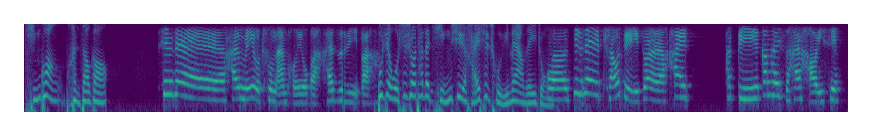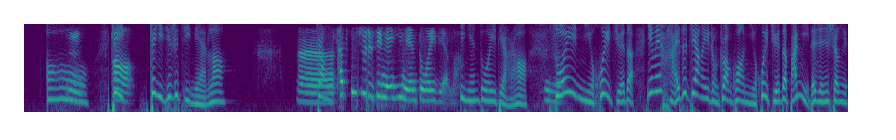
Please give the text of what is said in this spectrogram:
情况很糟糕。现在还没有处男朋友吧，还自己吧。不是，我是说他的情绪还是处于那样的一种呃，现在调解一段还，还比刚开始还好一些。哦嗯，这哦这已经是几年了，嗯、丈他就是今年一年多一点吧。一年多一点儿哈。嗯所以你会觉得，因为孩子这样一种状况，你会觉得把你的人生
